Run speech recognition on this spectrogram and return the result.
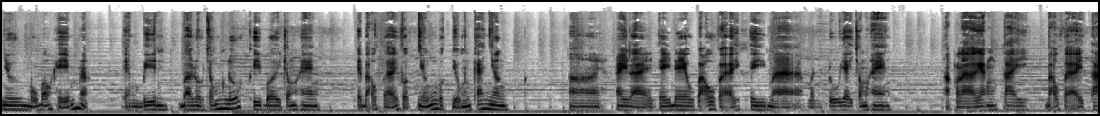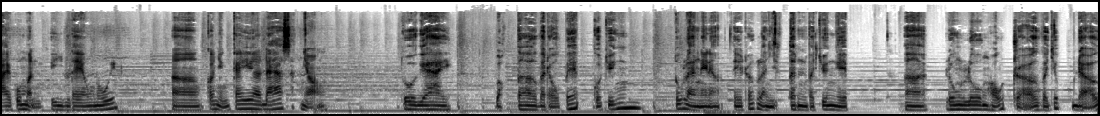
như mũ bảo hiểm nè, đèn pin, ba lô chống nước khi bơi trong hang để bảo vệ vật những vật dụng cá nhân à, hay là dây đeo bảo vệ khi mà mình đu dây trong hang hoặc là găng tay bảo vệ tay của mình khi leo núi. À, có những cái ờ, đá sắc nhọn. Tour guide bọt tơ và đầu bếp của chuyến tú làng này nè thì rất là nhiệt tình và chuyên nghiệp. À, luôn luôn hỗ trợ và giúp đỡ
